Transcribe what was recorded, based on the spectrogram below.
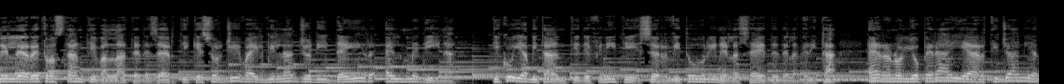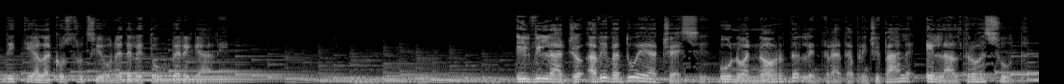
Nelle retrostanti vallate desertiche sorgeva il villaggio di Deir el Medina, i cui abitanti, definiti servitori nella sede della verità, erano gli operai e artigiani addetti alla costruzione delle tombe regali. Il villaggio aveva due accessi, uno a nord, l'entrata principale, e l'altro a sud.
